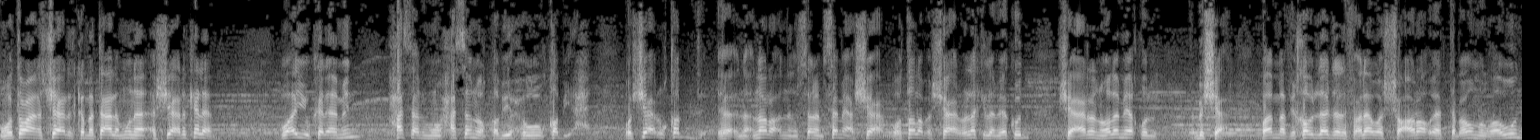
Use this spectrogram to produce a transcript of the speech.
وطبعا الشعر كما تعلمون الشعر كلام. وأي كلام حسنه حسن وقبيحه قبيح. والشعر قد نرى أن النبي سمع الشعر وطلب الشعر ولكن لم يكن شاعرا ولم يقل بالشعر وأما في قول الله جل وعلا والشعراء يتبعون الغاوون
